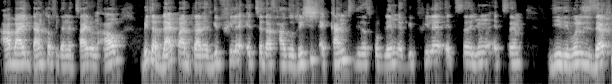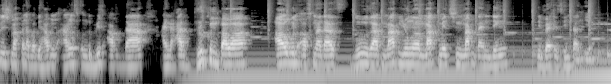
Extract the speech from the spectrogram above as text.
Arbeit, danke für deine Zeit und auch bitte bleib mal dran. Es gibt viele Ärzte, das hast du richtig erkannt, dieses Problem. Es gibt viele Ärzte, junge Ärzte, die, die wollen sich selbstständig machen, aber die haben Angst und du bist auch da eine Art Brückenbauer, Augenöffner, dass du sagst, mag Junge, mag Mädchen, mag dein Ding, die Welt ist hinter dir.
